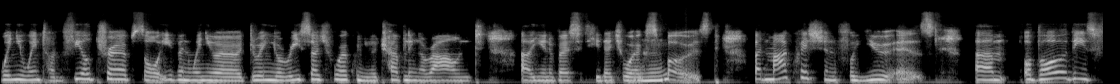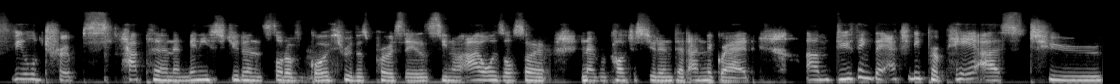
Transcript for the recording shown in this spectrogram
when you went on field trips or even when you were doing your research work, when you were traveling around uh, university that you were mm-hmm. exposed. But my question for you is um, although these field trips happen and many students sort of go through this process, you know, I was also an agriculture student at undergrad. Um, do you think they actually prepare us to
